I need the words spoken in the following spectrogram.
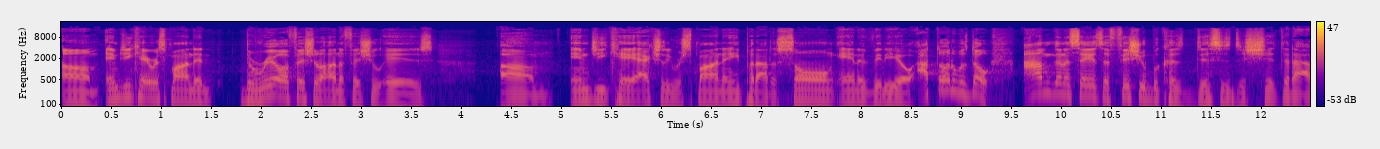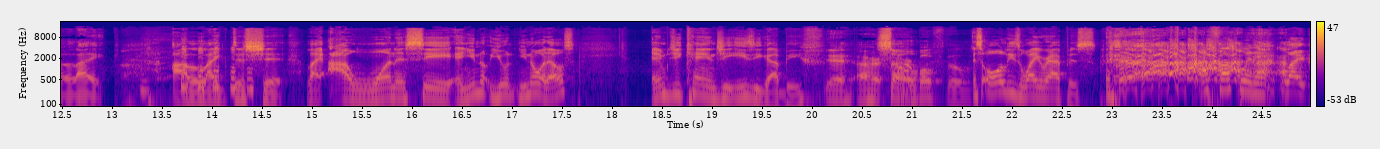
um, MGK responded. The real official, or unofficial is um, MGK actually responded. He put out a song and a video. I thought it was dope. I'm gonna say it's official because this is the shit that I like. Uh-huh. I like this shit. Like I want to see. And you know, you you know what else? MGK and G-Eazy got beef. Yeah, I heard, So I heard both of those. It's all these white rappers. I fuck with it. like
